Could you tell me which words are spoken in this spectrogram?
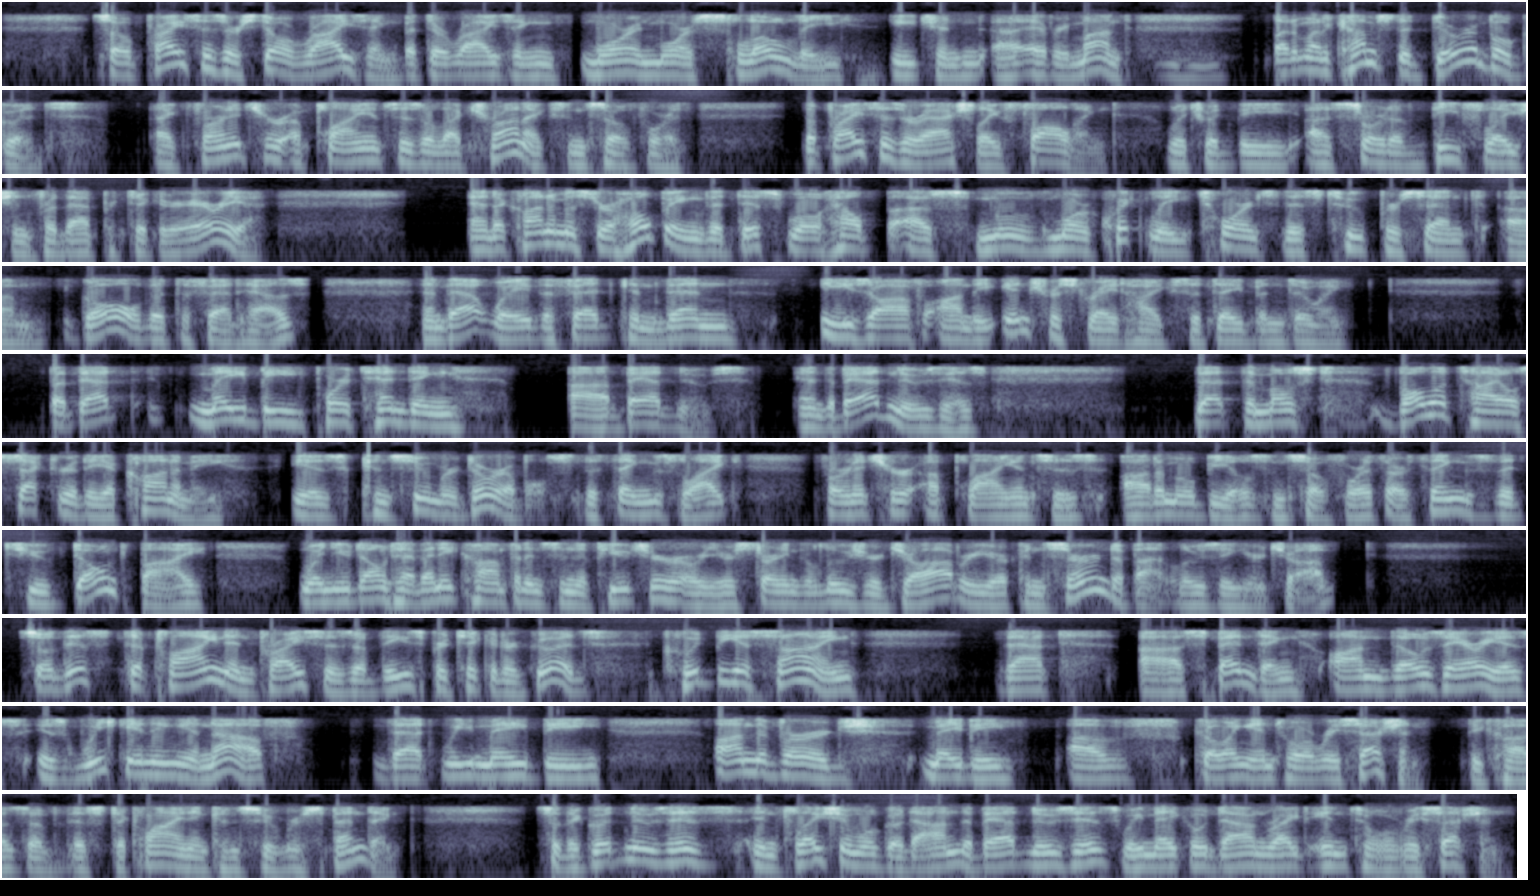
So prices are still rising, but they're rising more and more slowly each and uh, every month. Mm-hmm. But when it comes to durable goods, like furniture, appliances, electronics, and so forth, the prices are actually falling which would be a sort of deflation for that particular area. And economists are hoping that this will help us move more quickly towards this 2% um, goal that the Fed has. And that way, the Fed can then ease off on the interest rate hikes that they've been doing. But that may be portending uh, bad news. And the bad news is that the most volatile sector of the economy is consumer durables, the things like furniture, appliances, automobiles, and so forth are things that you don't buy when you don't have any confidence in the future or you're starting to lose your job or you're concerned about losing your job. So, this decline in prices of these particular goods could be a sign that uh, spending on those areas is weakening enough that we may be on the verge, maybe, of going into a recession because of this decline in consumer spending. So the good news is inflation will go down. The bad news is we may go down right into a recession.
